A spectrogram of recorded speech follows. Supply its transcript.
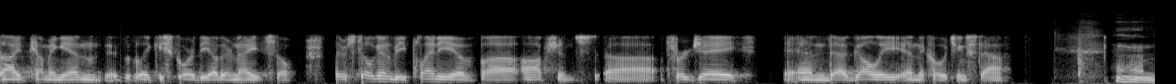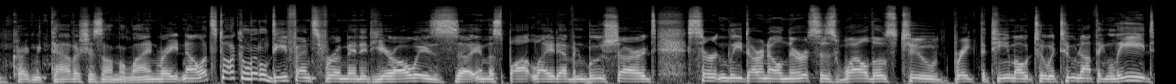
side coming in, like he scored the other night. So there's still going to be plenty of uh, options uh, for Jay and uh, Gully and the coaching staff. Um, Craig MacTavish is on the line right now. Let's talk a little defense for a minute here. Always uh, in the spotlight, Evan Bouchard, certainly Darnell Nurse as well. Those two break the team out to a 2 0 lead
